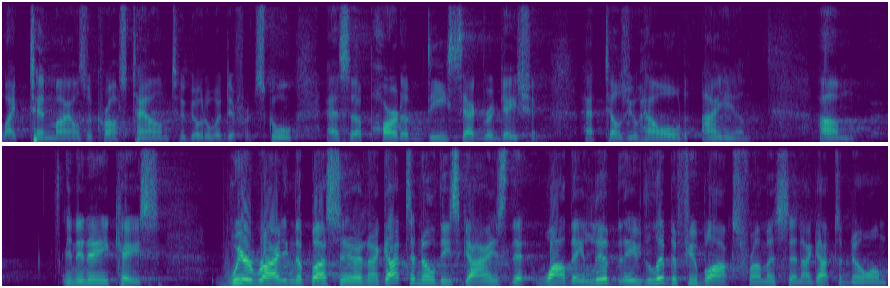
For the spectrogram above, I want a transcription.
like 10 miles across town to go to a different school as a part of desegregation. That tells you how old I am. Um, and in any case, we're riding the bus there, and I got to know these guys that while they lived, they lived a few blocks from us, and I got to know them.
